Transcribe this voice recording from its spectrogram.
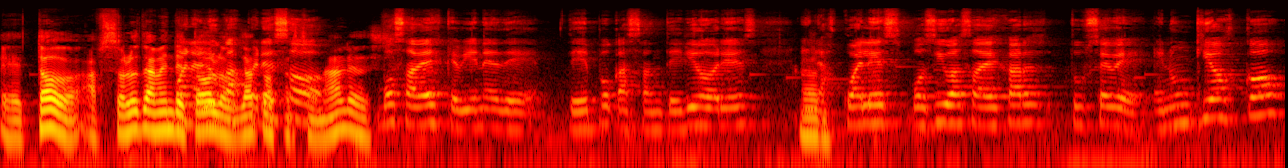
Eh, todo, absolutamente todos los datos personales. Vos sabés que viene de, épocas anteriores en las cuales vos ibas a dejar tu CV en un kiosco.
